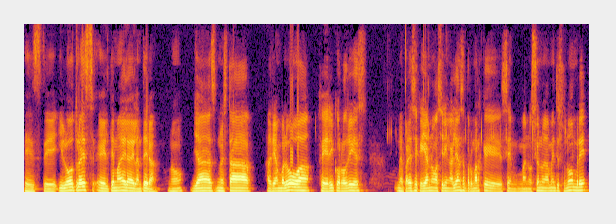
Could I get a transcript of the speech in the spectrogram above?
Este, y lo otro es el tema de la delantera, ¿no? Ya no está Adrián Balboa, Federico Rodríguez, me parece que ya no va a ser en alianza, por más que se manoseó nuevamente su nombre.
